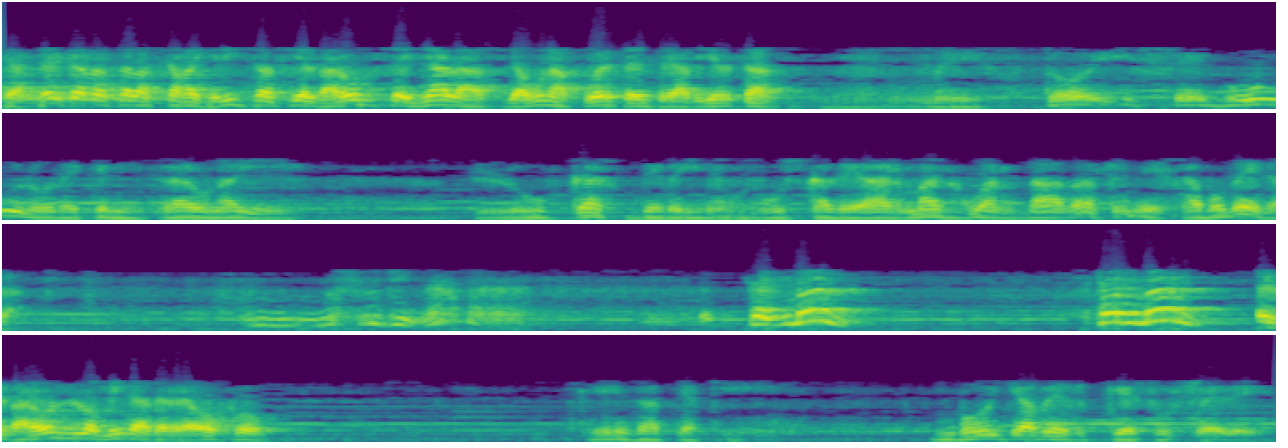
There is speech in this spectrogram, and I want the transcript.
Se acercan hasta las caballerizas y el varón señala hacia una puerta entreabierta. Me estoy seguro de que entraron ahí. Lucas debe ir en busca de armas guardadas en esa bodega. No se oye nada. ¡Calimán! ¡Calimán! El varón lo mira de reojo. Quédate aquí. Voy a ver qué sucede.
